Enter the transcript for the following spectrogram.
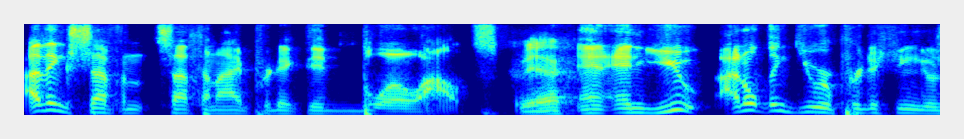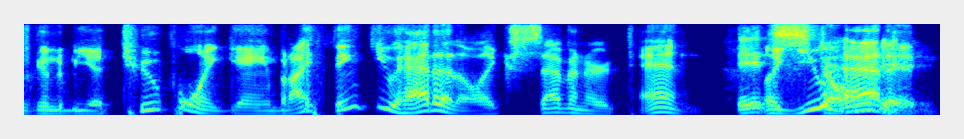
I think Seth and, Seth and I predicted blowouts. Yeah. And and you, I don't think you were predicting it was going to be a two point game, but I think you had it at like seven or ten. It Like, you had started-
